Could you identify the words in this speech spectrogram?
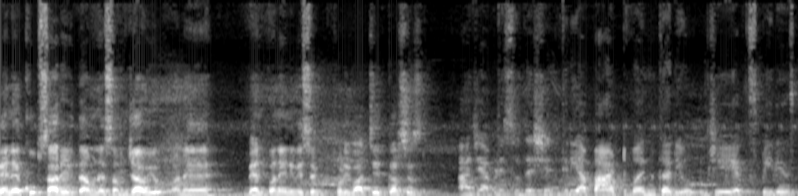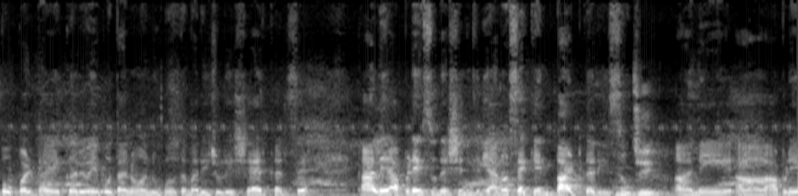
બેને ખૂબ સારી રીતે અમને સમજાવ્યું અને બેન પણ એની વિશે થોડી વાતચીત કરશે. આજે આપણે સુદર્શન ક્રિયા પાર્ટ વન કર્યું. જે એક્સપિરિયન્સ પોપટભાઈએ કર્યો, એ પોતાનો અનુભવ તમારી જોડે શેર કરશે. કાલે આપણે સુદર્શન ક્રિયાનો સેકન્ડ પાર્ટ કરીશું. અને આપણે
